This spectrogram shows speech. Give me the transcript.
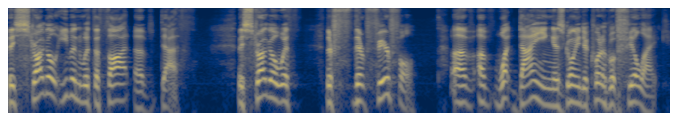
They struggle even with the thought of death. They struggle with, they're, they're fearful of, of what dying is going to quote unquote feel like.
